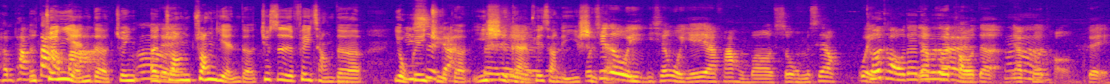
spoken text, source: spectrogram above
很庞大尊严的尊呃对庄庄严的，就是非常的有规矩的仪仪式感。式感，对非常的仪式感。我记得我以以前我爷爷要发红包的时候，我们是要跪磕头的对要不对？磕头的，嗯要磕头，对。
